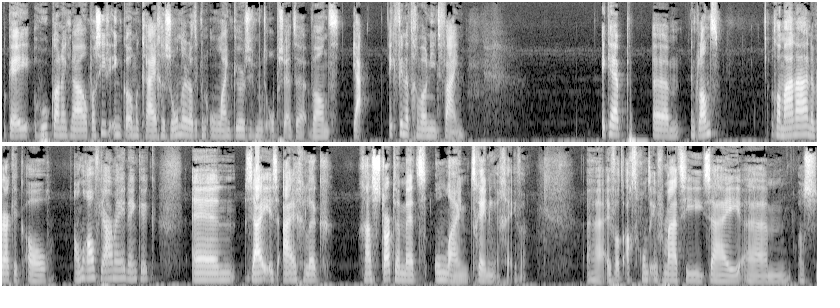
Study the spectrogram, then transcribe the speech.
oké, hoe kan ik nou passief inkomen krijgen zonder dat ik een online cursus moet opzetten? Want ja, ik vind het gewoon niet fijn. Ik heb um, een klant, Romana, en daar werk ik al anderhalf jaar mee, denk ik. En zij is eigenlijk gaan starten met online trainingen geven. Uh, even wat achtergrondinformatie. Zij, um, was,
